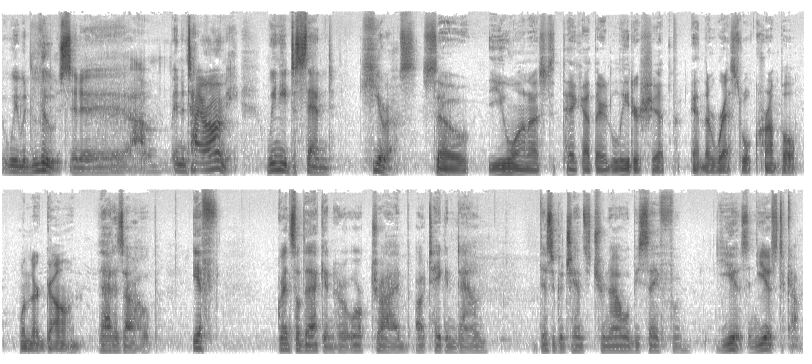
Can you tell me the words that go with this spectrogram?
we would lose in a, um, an entire army. We need to send heroes. So you want us to take out their leadership and the rest will crumple when they're gone. That is our hope. If Grenseldek and her orc tribe are taken down, there's a good chance Trunau will be safe for years and years to come.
